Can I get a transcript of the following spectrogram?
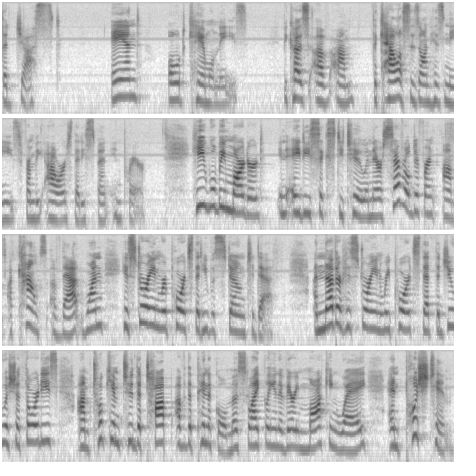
the Just and Old Camel Knees because of um, the calluses on his knees from the hours that he spent in prayer. He will be martyred in AD 62, and there are several different um, accounts of that. One historian reports that he was stoned to death. Another historian reports that the Jewish authorities um, took him to the top of the pinnacle, most likely in a very mocking way, and pushed him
